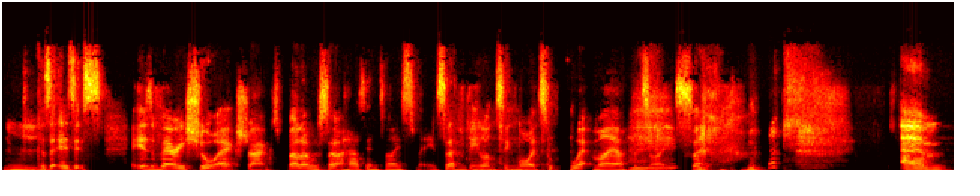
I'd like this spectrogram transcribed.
because mm. it is it's it is a very short extract but also it has enticed me it's left me wanting more it's whet my appetites um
